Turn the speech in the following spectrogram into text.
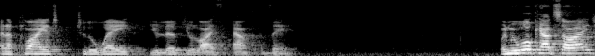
and apply it to the way you live your life out there. When we walk outside,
